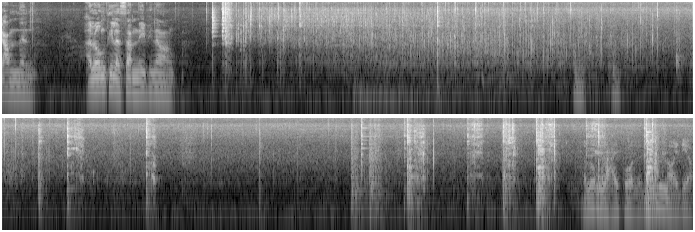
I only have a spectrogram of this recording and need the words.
กำหนึ่งเอาลงที่ละซ้ำนี่พี่น้อง เอาลงหลายผดเลยนั่นหน่อยเดียว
